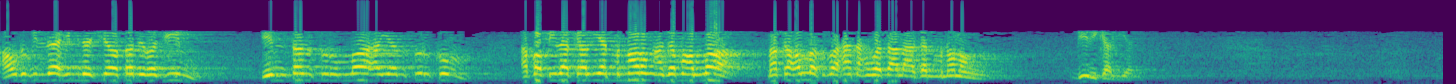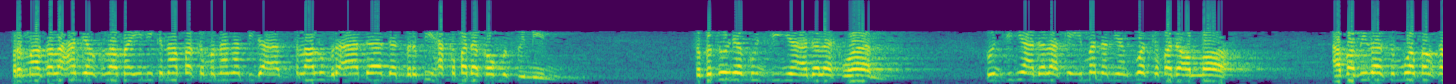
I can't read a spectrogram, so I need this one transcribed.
"A'udzu billahi minasyaitonir rajim." In tansurullaha yansurkum. Apabila kalian menolong agama Allah, maka Allah Subhanahu wa taala akan menolong diri kalian. Permasalahan yang selama ini kenapa kemenangan tidak selalu berada dan berpihak kepada kaum muslimin? Sebetulnya kuncinya adalah ikhwan. Kuncinya adalah keimanan yang kuat kepada Allah. Apabila semua bangsa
